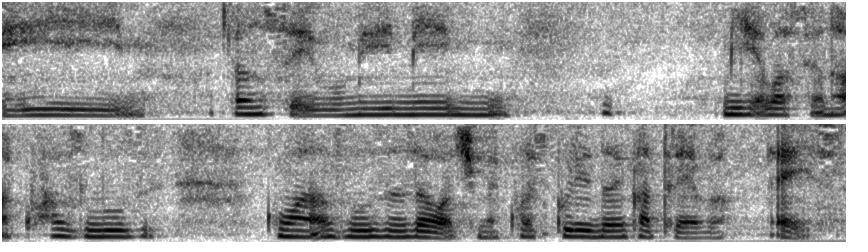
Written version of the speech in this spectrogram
E eu não sei, eu vou me, me, me relacionar com as luzes. Com as luzes é ótimo, é com a escuridão e com a treva. É isso.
